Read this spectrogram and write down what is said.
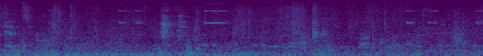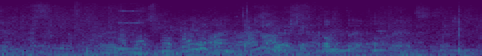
Kids. Ich haben. Nimm die doch. Der Kabel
